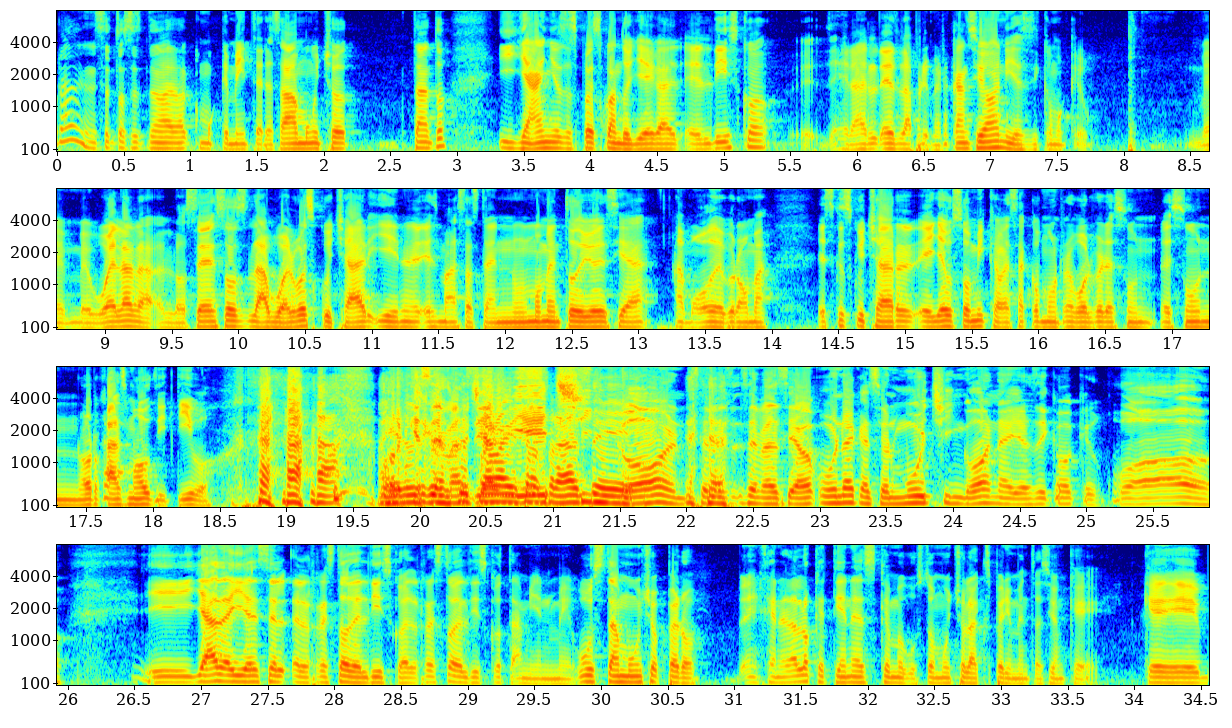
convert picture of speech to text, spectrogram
en ese entonces no era como que me interesaba mucho tanto. Y ya años después, cuando llega el, disco, eh, era, es la primera canción y es así como que me, me vuela los sesos, la vuelvo a escuchar. Y es más, hasta en un momento yo decía, a modo de broma, es que escuchar, ella usó mi cabeza como un revólver, es un, es un orgasmo auditivo. Porque se, me hacía bien chingón. Se me, se me, hacía una canción muy chingona y así como que, wow. Y ya de ahí es el, resto del disco. El resto del disco también me gusta mucho, pero en general lo que tiene es que me gustó mucho la experimentación que, que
